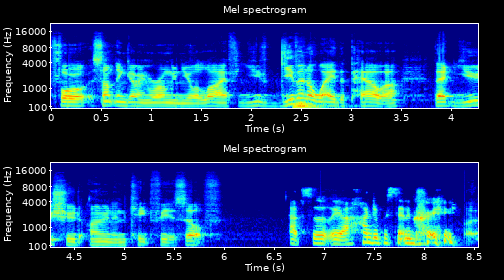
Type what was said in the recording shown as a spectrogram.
for something going wrong in your life, you've given away the power that you should own and keep for yourself. Absolutely, I 100% agree. Uh,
